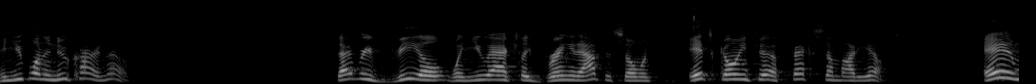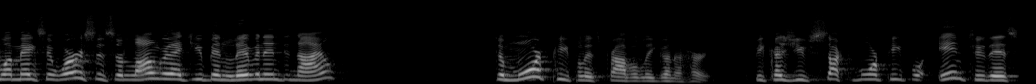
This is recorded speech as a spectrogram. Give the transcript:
And you've won a new car, no. That reveal, when you actually bring it out to someone, it's going to affect somebody else. And what makes it worse is the longer that you've been living in denial, the more people it's probably going to hurt because you've sucked more people into this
